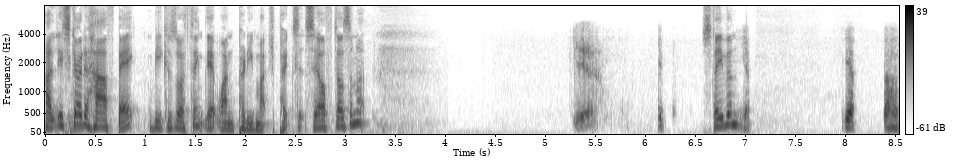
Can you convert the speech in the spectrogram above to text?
Uh, let's go to halfback because I think that one pretty much picks itself, doesn't it? Yeah. Yep. Stephen? Yep. Yep. I,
